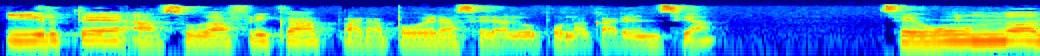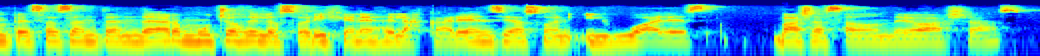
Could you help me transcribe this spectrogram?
irte a Sudáfrica para poder hacer algo por la carencia. Segundo, empezás a entender muchos de los orígenes de las carencias son iguales, vayas a donde vayas.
